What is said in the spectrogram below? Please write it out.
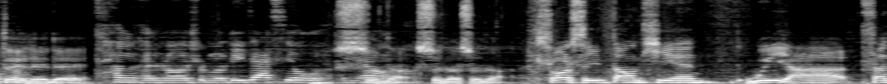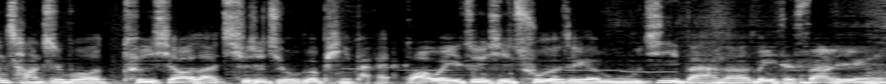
对对对。看看说什么李佳琦又是的？是的，是的。双十一当天，薇娅三场直播推销了七十九个品牌。华为最新出的这个五 G 版的 Mate 三零，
